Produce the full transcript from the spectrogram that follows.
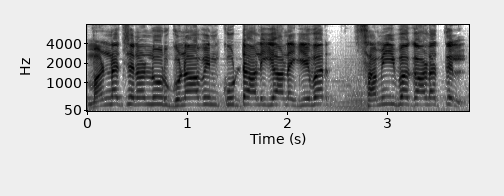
மண்ணச்சநல்லூர் குணாவின் கூட்டாளியான இவர் சமீப காலத்தில்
